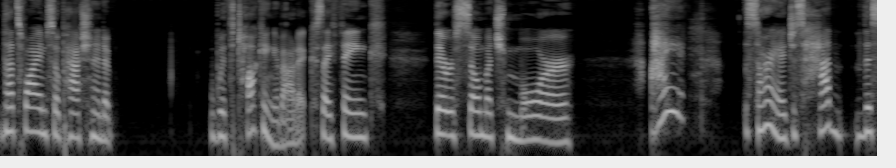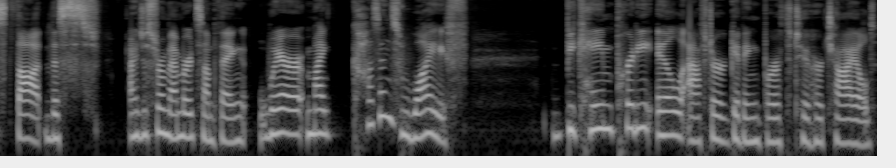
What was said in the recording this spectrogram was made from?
that's why I'm so passionate with talking about it because I think there is so much more I sorry, I just had this thought, this, I just remembered something where my cousin's wife became pretty ill after giving birth to her child.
